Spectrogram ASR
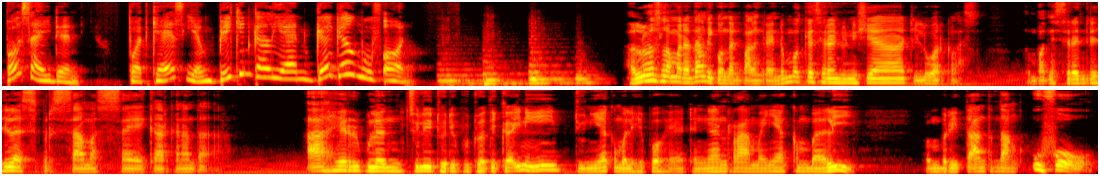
Poseidon, podcast yang bikin kalian gagal move on. Halo, selamat datang di konten paling random podcast sejarah Indonesia di luar kelas. Tempatnya sejarah tidak jelas bersama saya Karkananta. Akhir bulan Juli 2023 ini, dunia kembali heboh ya dengan ramainya kembali pemberitaan tentang UFO,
